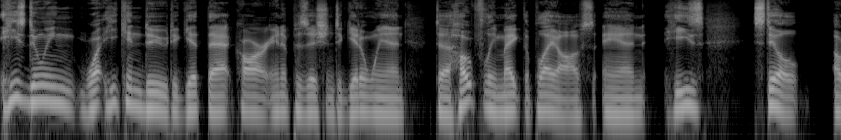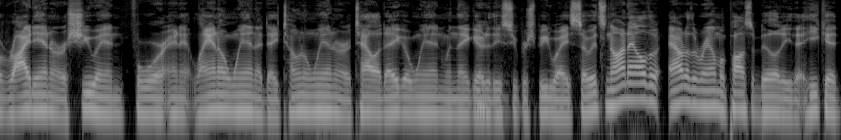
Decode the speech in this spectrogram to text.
he's doing what he can do to get that car in a position to get a win, to hopefully make the playoffs. And he's still a ride in or a shoe in for an Atlanta win, a Daytona win, or a Talladega win when they go to these super speedways. So it's not out of the, out of the realm of possibility that he could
